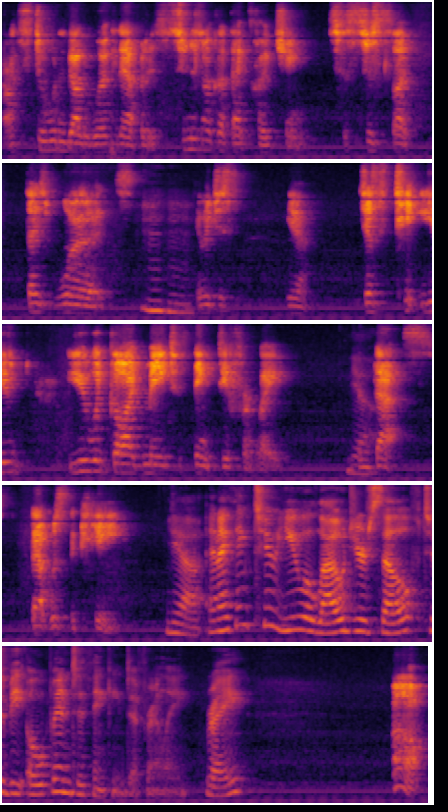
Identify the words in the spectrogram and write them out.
I still wouldn't be able to work it out. But as soon as I got that coaching, it's just just like those words, Mm-hmm. it would just, yeah, just t- you you would guide me to think differently. Yeah. That's that was the key. Yeah. And I think too, you allowed yourself to be open to thinking differently, right? Oh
